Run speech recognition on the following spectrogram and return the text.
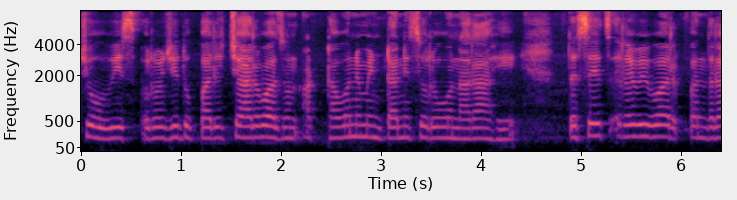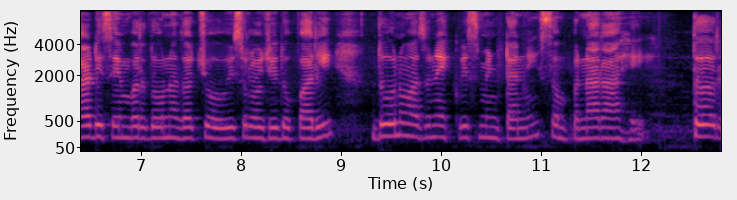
चोवीस रोजी दुपारी चार वाजून अठ्ठावन्न मिनिटांनी सुरू होणार आहे. तसेच रविवार पंधरा डिसेंबर दोन हजार चोवीस रोजी दुपारी दोन वाजून एकवीस मिनिटांनी संपणार आहे. तर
